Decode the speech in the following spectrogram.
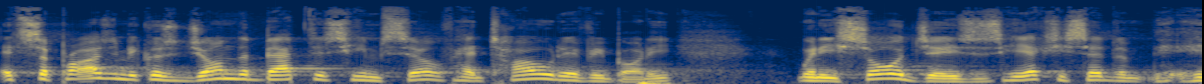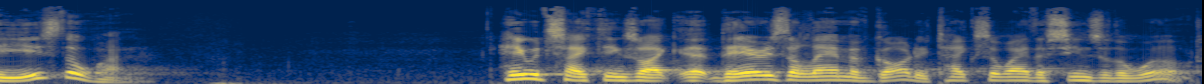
It's surprising because John the Baptist himself had told everybody when he saw Jesus, he actually said to them, He is the one. He would say things like, There is the Lamb of God who takes away the sins of the world.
